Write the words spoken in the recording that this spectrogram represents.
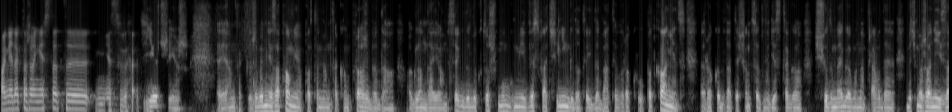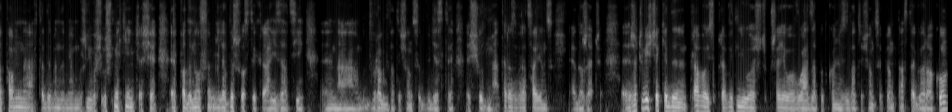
Panie doktorze, niestety nie słychać. Już, już. Ja tak, żebym nie zapomniał, potem mam taką prośbę do oglądających, gdyby ktoś mógł mi wysłać link do tej debaty w roku, pod koniec roku 2027, bo naprawdę być może o niej zapomnę, a wtedy będę miał możliwość uśmiechnięcia się pod nosem, ile wyszło z tych realizacji na rok 2027. A teraz wracając do rzeczy. Rzeczywiście, kiedy Prawo i Sprawiedliwość przejęło władzę pod koniec 2015 roku,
